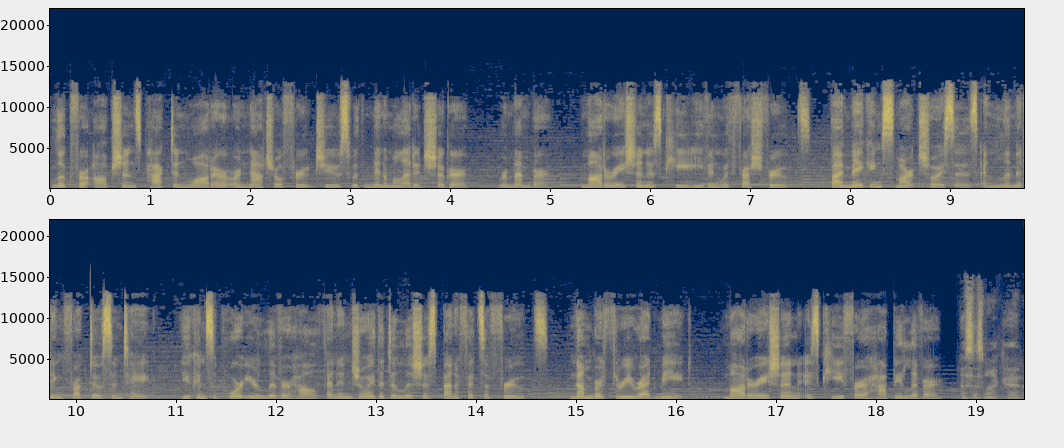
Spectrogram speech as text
look for options packed in water or natural fruit juice with minimal added sugar. Remember, Moderation is key even with fresh fruits. By making smart choices and limiting fructose intake, you can support your liver health and enjoy the delicious benefits of fruits. Number 3 Red meat. Moderation is key for a happy liver. This is not good.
